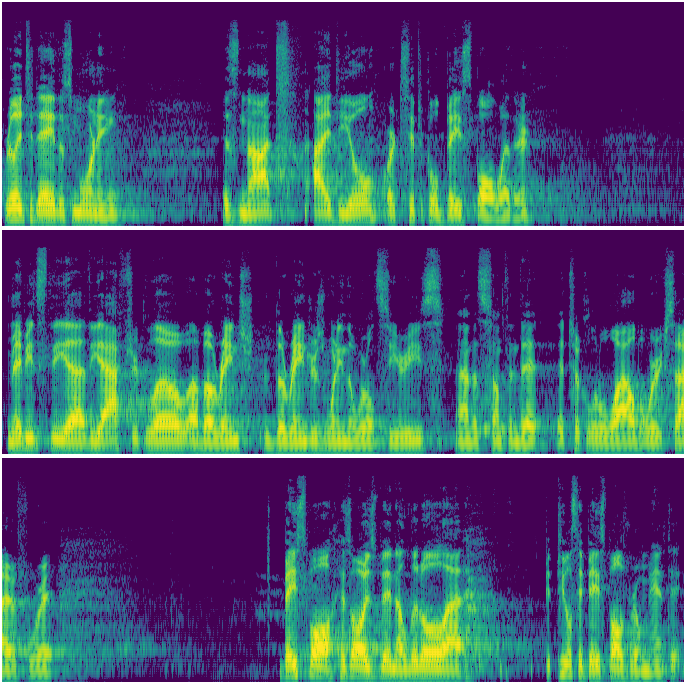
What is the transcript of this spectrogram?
really today, this morning, is not ideal or typical baseball weather. Maybe it's the, uh, the afterglow of range, the Rangers winning the World Series. Um, that's something that, that took a little while, but we're excited for it. Baseball has always been a little, uh, people say baseball is romantic.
